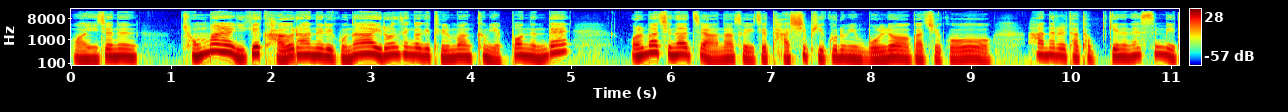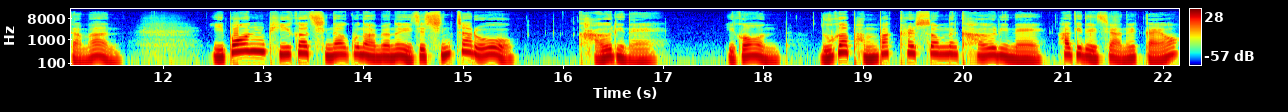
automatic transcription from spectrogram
와, 이제는 정말 이게 가을 하늘이구나, 이런 생각이 들 만큼 예뻤는데, 얼마 지나지 않아서 이제 다시 비구름이 몰려와가지고 하늘을 다 덮기는 했습니다만 이번 비가 지나고 나면은 이제 진짜로 가을이네. 이건 누가 반박할 수 없는 가을이네 하게 되지 않을까요?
